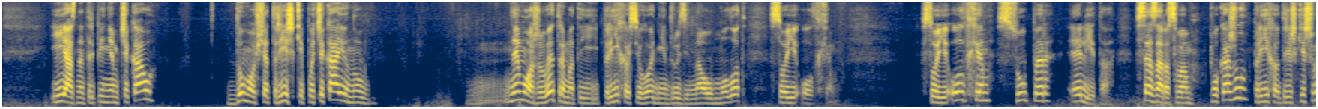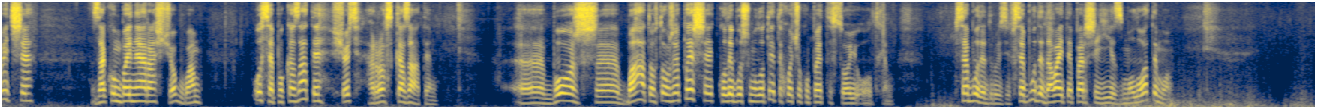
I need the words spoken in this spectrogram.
І я з нетерпінням чекав. Думав, що трішки почекаю, ну не можу витримати і приїхав сьогодні, друзі, на обмолот сої Олдхем. Сої Олдхем супер еліта. Все зараз вам покажу. Приїхав трішки швидше за комбайнера, щоб вам усе показати, щось розказати. Е, Бо ж е, багато хто вже пише, коли будеш молотити, хочу купити сою Олдхем. Все буде, друзі, все буде. Давайте перше її змолотимо.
